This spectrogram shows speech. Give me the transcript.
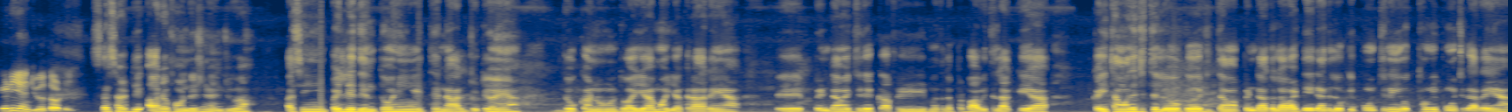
ਕਿਹੜੀ ਐਨਜੀਓ ਤੁਹਾਡੀ? ਸਰ ਸਾਡੀ ਆਰ ਫਾਊਂਡੇਸ਼ਨ ਐਨਜੀਓ ਆ। ਅਸੀਂ ਪਹਿਲੇ ਦਿਨ ਤੋਂ ਹੀ ਇੱਥੇ ਨਾਲ ਜੁਟੇ ਹੋਏ ਆ। ਲੋਕਾਂ ਨੂੰ ਦਵਾਈਆਂ ਮੁਹੱਈਆ ਕਰਾ ਰਹੇ ਆ। ਤੇ ਪਿੰਡਾਂ ਵਿੱਚ ਜਿਹੜੇ ਕਾਫੀ ਮਤਲਬ ਪ੍ਰਭਾਵਿਤ ਇਲਾਕੇ ਆ ਕਈ ਥਾਵਾਂ ਤੇ ਜਿੱਥੇ ਲੋਕ ਜਿੱਦਾਂ ਪਿੰਡਾਂ ਤੋਂ ਇਲਾਵਾ ਡੇਰਿਆਂ ਦੇ ਲੋਕੀ ਪਹੁੰਚ ਨਹੀਂ ਉੱਥੋਂ ਵੀ ਪਹੁੰਚ ਕਰ ਰਹੇ ਆ।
